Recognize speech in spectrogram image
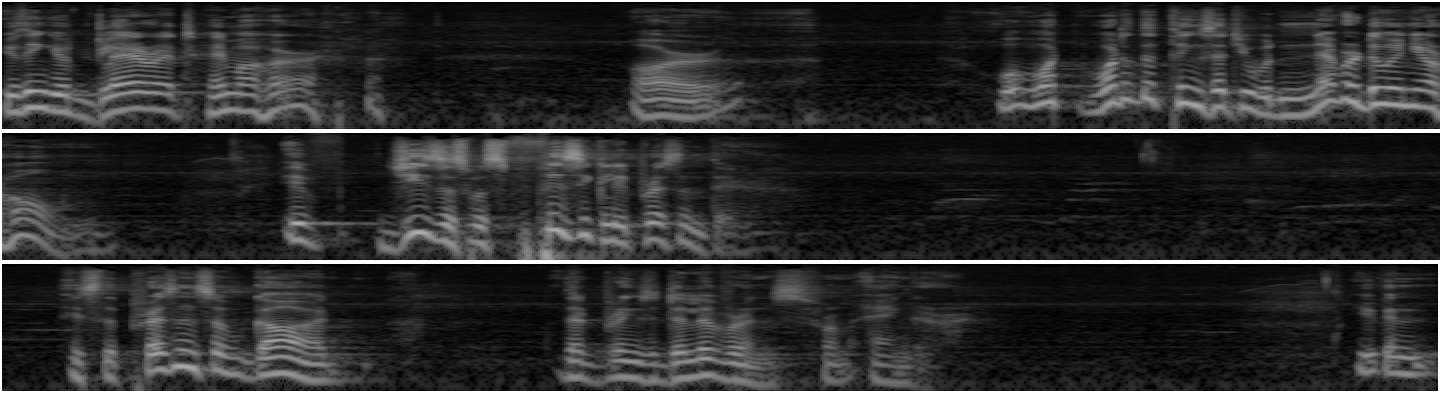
You think you'd glare at him or her? or what, what are the things that you would never do in your home if Jesus was physically present there? It's the presence of God that brings deliverance from anger. You can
